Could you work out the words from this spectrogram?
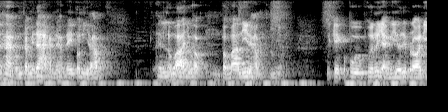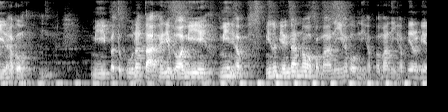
นห้าผมจำไม่ได้ครับนะครับ ในตัวนี้แหละครับ เห็นล้วาอยู่ครับประมาณนี้นะครับเกกระปูพื้นไว้อย่างดีเรียบร้อยดีนะครับผม มีประตูหน้าต่างให้เรียบร้อยมีมีนี่ครับ มีระเบียงด้านนอกประมาณนี้ครับผมนี่ครับประมาณนี้ครับมีระเบียง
